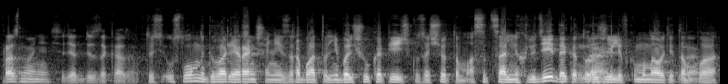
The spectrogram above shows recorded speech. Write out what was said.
празднования сидят без заказов. То есть, условно говоря, раньше они зарабатывали небольшую копеечку за счет там, асоциальных людей, да, которые да. жили в коммуналке там, да. по,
